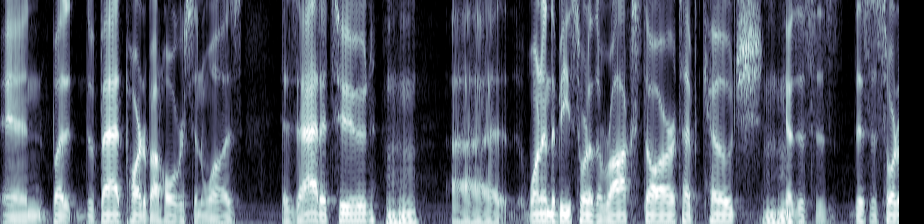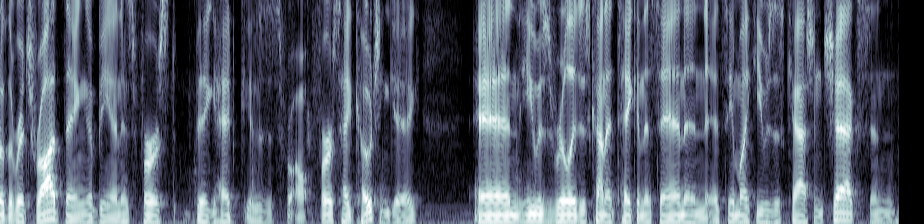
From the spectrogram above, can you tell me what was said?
and but the bad part about Holgorsen was his attitude, uh, wanting to be sort of the rock star type coach because this is this is sort of the Rich Rod thing of being his first big head was his first head coaching gig, and he was really just kind of taking this in, and it seemed like he was just cashing checks and.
